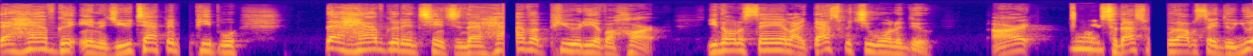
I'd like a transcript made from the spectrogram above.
that have good energy. You tap in people that have good intentions, that have a purity of a heart. You know what I'm saying? Like that's what you want to do. All right. Yeah. So that's what I would say. Do you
